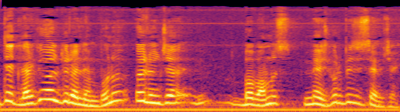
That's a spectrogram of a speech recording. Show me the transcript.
E, dediler ki öldürelim bunu. Ölünce babamız mecbur bizi sevecek.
